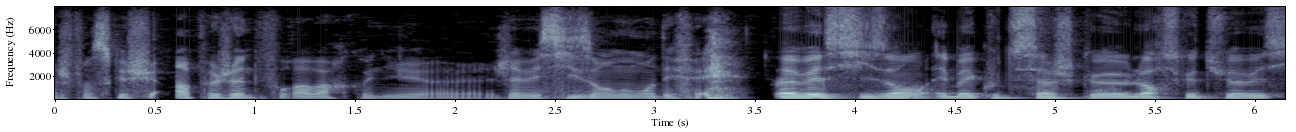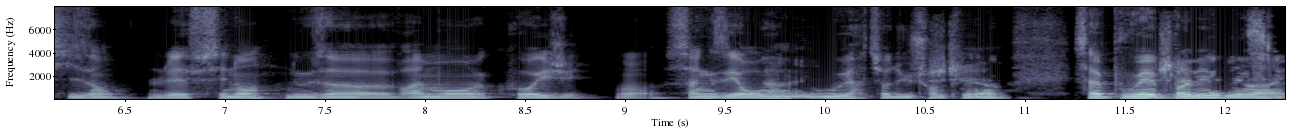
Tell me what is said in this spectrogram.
Je pense que je suis un peu jeune pour avoir connu, heu, j'avais 6 ans au moment des faits. Tu avais 6 ans et bah, écoute, sache que lorsque tu avais 6 ans, le FC Nantes nous a, heu, vraiment, heu, corrigés. Voilà, 5-0, Ah ouais. ouverture du championnat, ça pouvait pas mieux démarrer.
